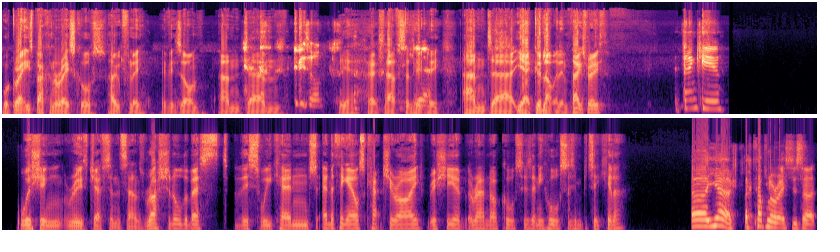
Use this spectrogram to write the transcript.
Well, great. He's back on a race course, hopefully, if it's on. And um, If it's on. yeah, thanks, absolutely. And uh, yeah, good luck with him. Thanks, Ruth. Thank you. Wishing Ruth Jefferson sounds Russian all the best this weekend. Anything else catch your eye, Rishi, around our courses? Any horses in particular? Uh, yeah, a couple of races at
